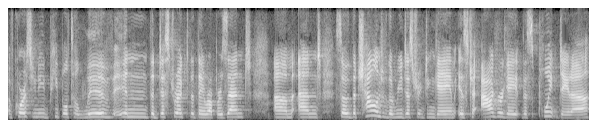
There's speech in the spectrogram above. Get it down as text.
Of course, you need people to live in the district that they represent. Um, and so the challenge of the redistricting game is to aggregate this point data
